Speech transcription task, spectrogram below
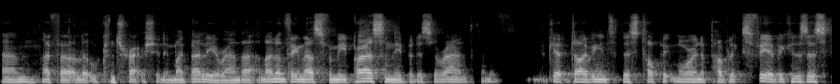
Um, I felt a little contraction in my belly around that, and I don't think that's for me personally, but it's around kind of get diving into this topic more in a public sphere because there's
